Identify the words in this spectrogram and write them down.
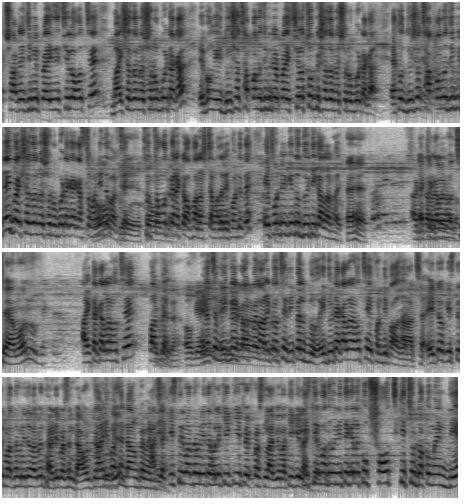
একশো আঠাশ জিবির প্রাইসে ছিল হচ্ছে বাইশ হাজার নয়শো নব্বই টাকা এবং এই দুইশো ছাপ্পান্ন জিবিটার প্রাইস ছিল চব্বিশ হাজার নয়শো নব্বই টাকা। এখন দুইশো ছাপ্পান্ন জিবিটাই বাইশ হাজার নয়শো নব্বই টাকা কাস্টমার নিতে পারছে। খুব চমৎকার। একটা অফার আসছে আমাদের এই ফোনটিতে। এই ফোনটির কিন্তু দুইটি কালার হয়। হ্যাঁ হ্যাঁ। একটা কালার হচ্ছে এমন। আরেকটা কালার হচ্ছে পার্পেল এটা, এটা হচ্ছে মিডনাইট পার্পেল colour আরেকটা হচ্ছে রিপেল ব্লু এই দুইটা কালার হচ্ছে এই ফোনটি পাওয়া যায়। আচ্ছা এইটাও কিস্তির মাধ্যমে নিতে পারবেন thirty percent down payment 30% down payment আচ্ছা কিস্তির মাধ্যমে নিতে হলে কি কি পেপারস লাগবে বা কি কি লাগবে? কিস্তির মাধ্যমে নিতে গেলে খুব সহজ কিছু ডকুমেন্ট দিয়ে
